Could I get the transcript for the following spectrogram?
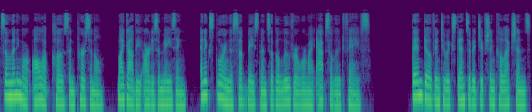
so many more all up close and personal. My god, the art is amazing, and exploring the subbasements of the Louvre were my absolute faves. Then dove into extensive Egyptian collections,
